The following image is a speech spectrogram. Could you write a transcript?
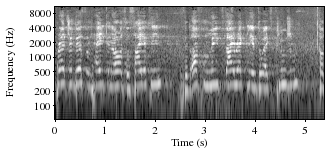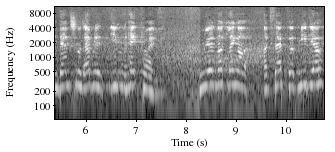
prejudice and hate in our society that often leads directly into exclusion, condemnation and every even hate crimes. We will not longer accept that media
